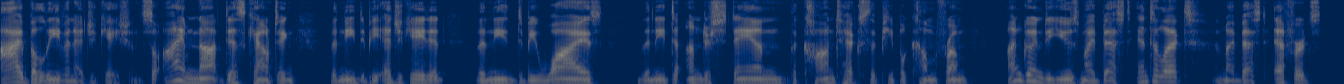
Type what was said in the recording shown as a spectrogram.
I believe in education. So I am not discounting the need to be educated, the need to be wise, the need to understand the context that people come from. I'm going to use my best intellect and my best efforts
